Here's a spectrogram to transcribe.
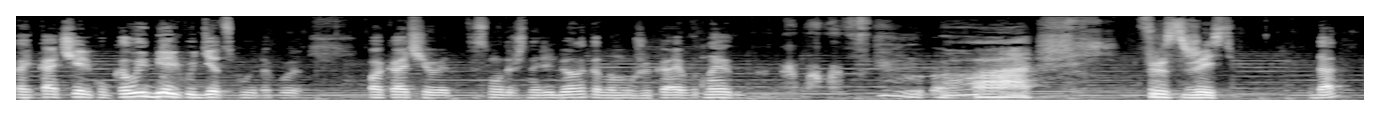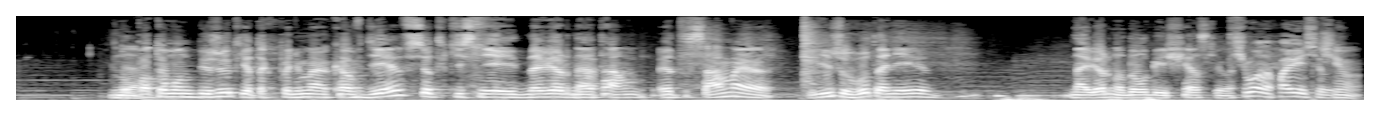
к- качельку, колыбельку детскую такую покачивает. Ты смотришь на ребенка, на мужика, и вот на эту... А, Просто жесть. Да? Ну Да. потом он бежит, я так понимаю, к Авде, все-таки с ней, наверное, Да. там это самое, и живут они, наверное, долго и счастливо. Почему она повесила? почему?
